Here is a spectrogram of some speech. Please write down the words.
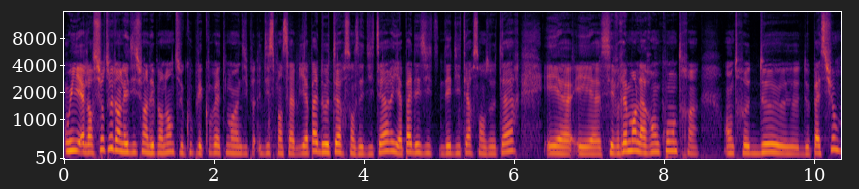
Oui, alors surtout dans l'édition indépendante, ce couple est complètement indispensable. Il n'y a pas d'auteur sans éditeur, il n'y a pas d'éditeur sans auteur. Et, euh, euh, c'est vraiment la rencontre entre deux, passions.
